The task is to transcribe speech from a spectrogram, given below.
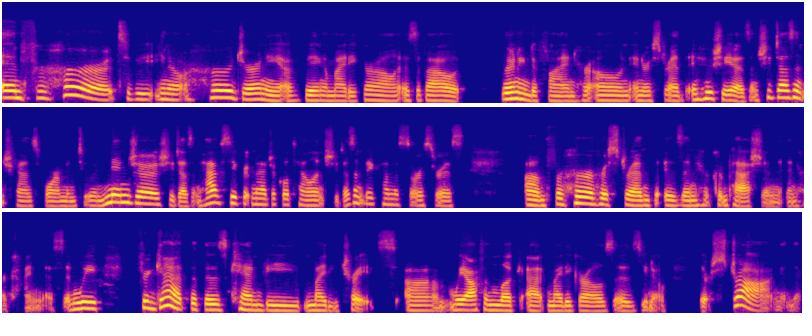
and for her to be, you know, her journey of being a mighty girl is about learning to find her own inner strength in who she is. And she doesn't transform into a ninja. She doesn't have secret magical talent. She doesn't become a sorceress. Um, for her, her strength is in her compassion and her kindness. And we forget that those can be mighty traits. Um, we often look at mighty girls as, you know, they're strong and they're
